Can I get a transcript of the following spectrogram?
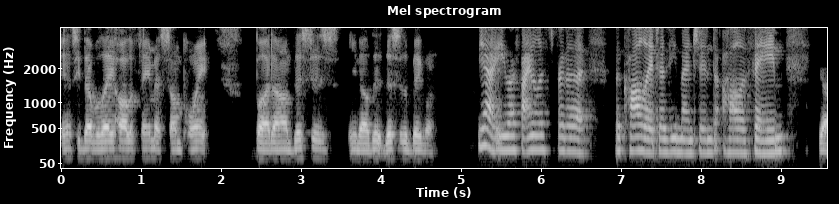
NCAA Hall of Fame at some point, but um, this is you know th- this is a big one. Yeah, you are finalist for the the college, as you mentioned, Hall of Fame. Yeah.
